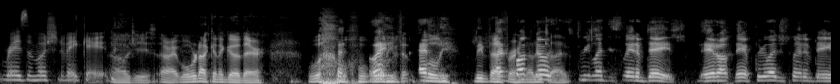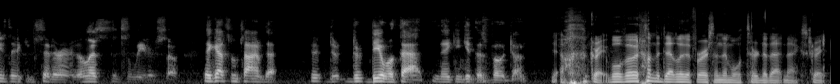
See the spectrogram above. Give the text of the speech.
raise a motion to vacate. Oh, geez. All right. Well, we're not going to go there. We'll, we'll, Wait, leave, that, we'll leave, leave that for another knows, time. Three legislative days. They don't. They have three legislative days to consider it, unless it's a leader. So they got some time to, to, to deal with that, and they can get this vote done. Yeah, great. We'll vote on the debt limit first, and then we'll turn to that next. Great.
